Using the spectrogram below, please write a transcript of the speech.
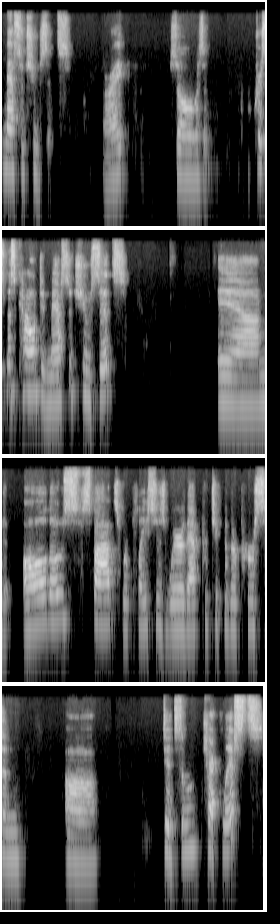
Massachusetts. All right. So it was a Christmas count in Massachusetts. And all those spots were places where that particular person uh, did some checklists.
